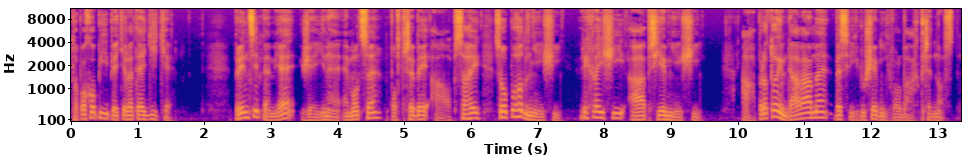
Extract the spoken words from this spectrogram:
To pochopí pětileté dítě – Principem je, že jiné emoce, potřeby a obsahy jsou pohodlnější, rychlejší a příjemnější. A proto jim dáváme ve svých duševních volbách přednost.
